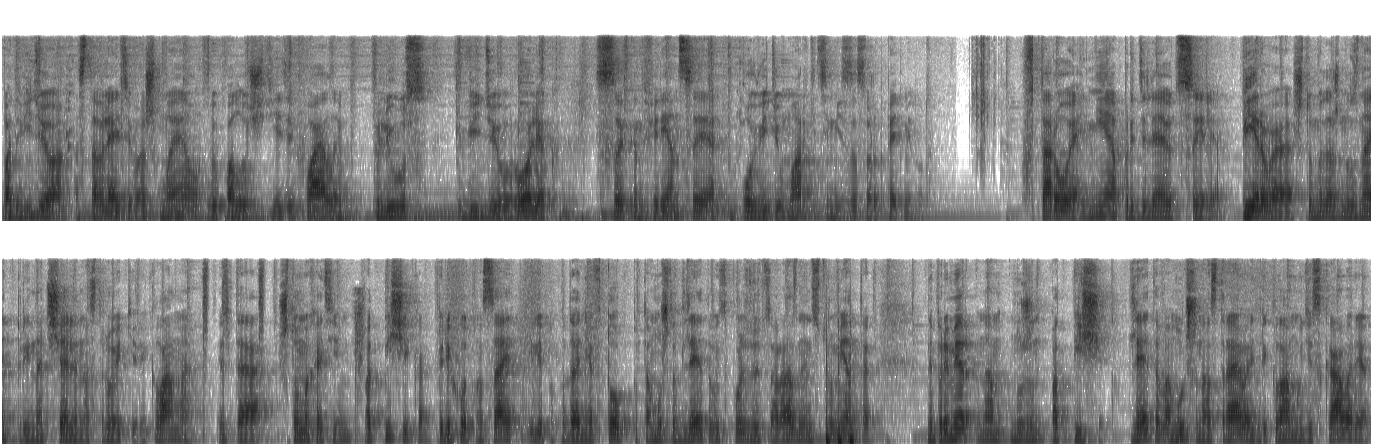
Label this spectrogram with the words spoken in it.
под видео, оставляйте ваш mail, вы получите эти файлы, плюс видеоролик с конференции о видеомаркетинге за 45 минут. Второе. Не определяют цели. Первое, что мы должны узнать при начале настройки рекламы, это что мы хотим. Подписчика, переход на сайт или попадание в топ, потому что для этого используются разные инструменты. Например, нам нужен подписчик. Для этого лучше настраивать рекламу Discovery,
